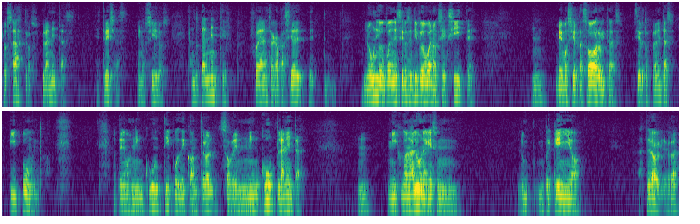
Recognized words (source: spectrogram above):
los astros, planetas, estrellas en los cielos, están totalmente fuera de nuestra capacidad de... lo único que pueden decir los científicos, bueno, si existe, vemos ciertas órbitas, ciertos planetas y punto. No tenemos ningún tipo de control sobre ningún planeta. Ni con la Luna, que es un, un pequeño asteroide, ¿verdad?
